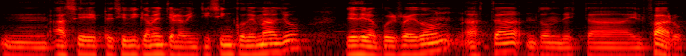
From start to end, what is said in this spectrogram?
mm, hace específicamente la 25 de mayo, desde la Pueyrredón hasta donde está el faro,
